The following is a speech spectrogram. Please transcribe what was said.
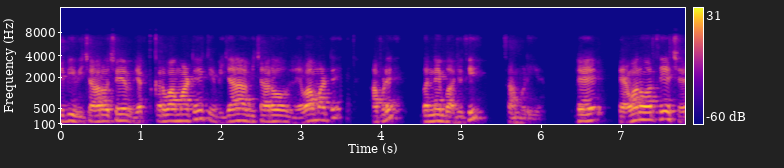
જે બી વિચારો છે વ્યક્ત કરવા માટે કે બીજાના વિચારો લેવા માટે આપણે બંને બાજુથી સાંભળીએ એટલે કહેવાનો અર્થ એ છે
